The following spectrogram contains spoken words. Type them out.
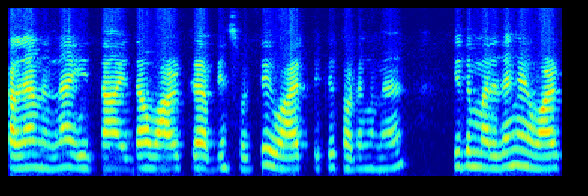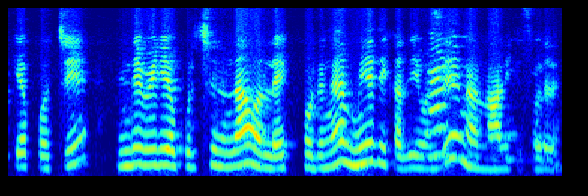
கல்யாணம்னா இதுதான் இதுதான் வாழ்க்கை அப்படின்னு சொல்லிட்டு வாரத்துக்கு தொடங்கினேன் இது மாதிரிதாங்க தாங்க என் வாழ்க்கையே போச்சு. இந்த வீடியோ பிடிச்சிருந்தா ஒரு லைக் போடுங்க. மீதி கதையை வந்து நான் நாளைக்கு சொல்றேன்.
